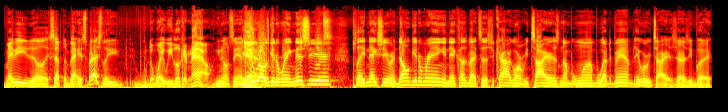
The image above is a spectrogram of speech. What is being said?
Maybe they'll accept him back, especially the way we look at now. You know what I'm saying? Yeah. Yeah. Rose get a ring this year, play next year and don't get a ring, and then comes back to Chicago and retires number one. Boo out the bam. They will retire his jersey, but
